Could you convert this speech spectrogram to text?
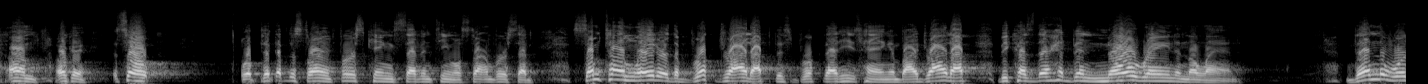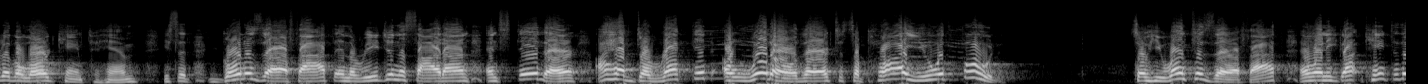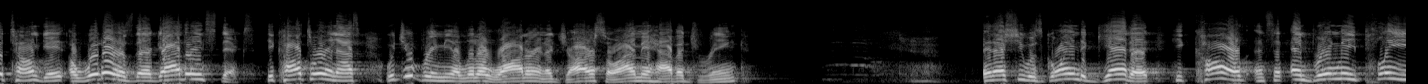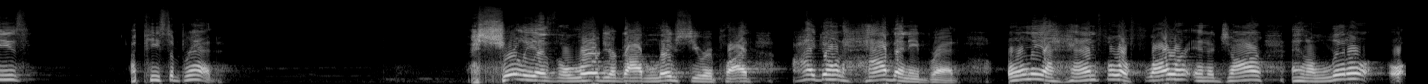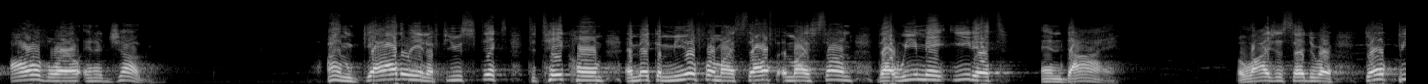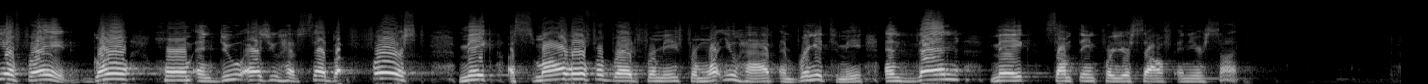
um, okay, so we'll pick up the story in 1 Kings 17. We'll start in verse 7. Sometime later, the brook dried up, this brook that he's hanging by, dried up because there had been no rain in the land. Then the word of the Lord came to him. He said, Go to Zarephath in the region of Sidon and stay there. I have directed a widow there to supply you with food. So he went to Zarephath, and when he got, came to the town gate, a widow was there gathering sticks. He called to her and asked, Would you bring me a little water in a jar so I may have a drink? And as she was going to get it, he called and said, And bring me, please, a piece of bread. As surely as the Lord your God lives, she replied, I don't have any bread, only a handful of flour in a jar and a little olive oil in a jug. I am gathering a few sticks to take home and make a meal for myself and my son that we may eat it and die. Elijah said to her, Don't be afraid. Go home and do as you have said, but first make a small loaf of bread for me from what you have and bring it to me, and then make something for yourself and your son.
